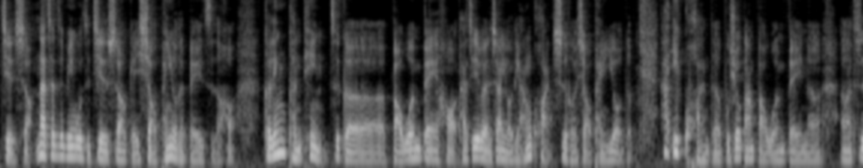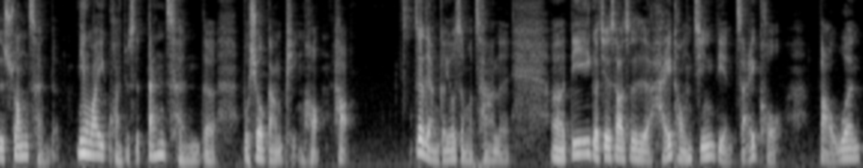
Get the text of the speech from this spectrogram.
介绍。那在这边我只介绍给小朋友的杯子哈，Clean Contain 这个保温杯哈，它基本上有两款适合小朋友的，它一款的不锈钢保温杯。杯呢？呃，是双层的，另外一款就是单层的不锈钢瓶。哈，好，这两个有什么差呢？呃，第一个介绍是孩童经典窄口保温。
